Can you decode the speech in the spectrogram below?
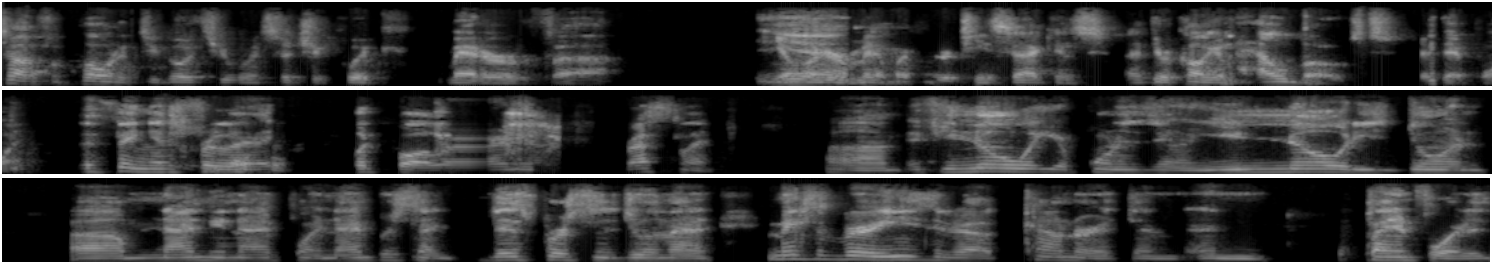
tough opponent to go through in such a quick matter of uh, you know, under a minute, or 13 seconds. I think they were calling them elbows at that point. The thing is for like football or any wrestling, um, if you know what your opponent's doing, you know what he's doing. Um, 99.9%, this person's doing that. It makes it very easy to counter it and, and plan for it. It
